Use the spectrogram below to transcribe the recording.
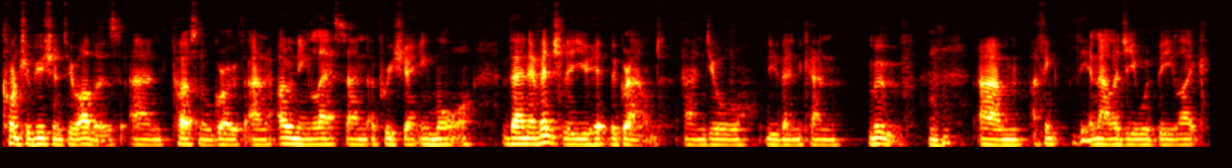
contribution to others and personal growth and owning less and appreciating more, then eventually you hit the ground and you're you then can move. Um, I think the analogy would be like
